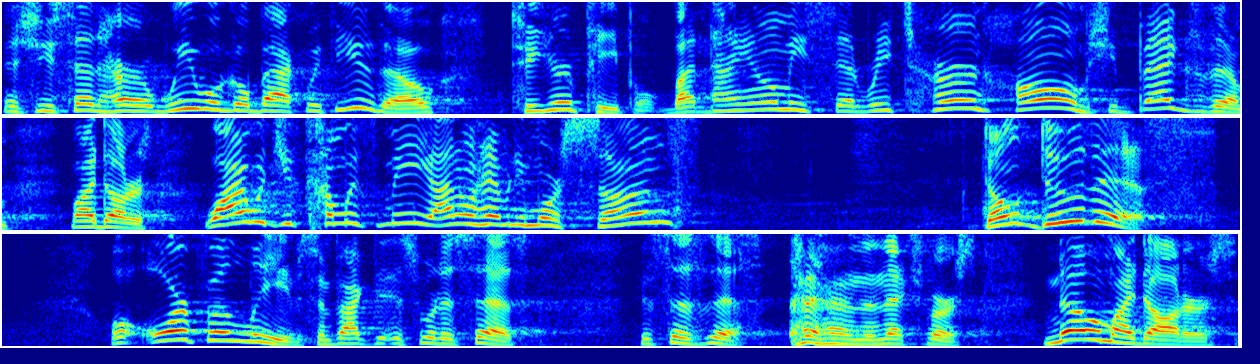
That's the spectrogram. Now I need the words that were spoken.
And she said to her, We will go back with you, though, to your people. But Naomi said, Return home. She begs them, My daughters, why would you come with me? I don't have any more sons. Don't do this. Well, Orpah leaves. In fact, it's what it says. It says this in the next verse No, my daughters,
